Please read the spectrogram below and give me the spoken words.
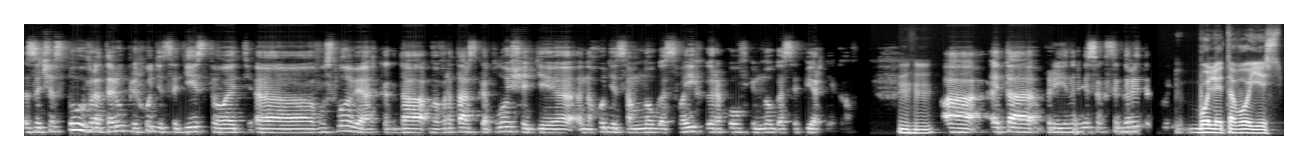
зачастую вратарю приходится действовать э, в условиях, когда во вратарской площади находится много своих игроков и много соперников. Угу. А, это при навесах с игры... Более того, есть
